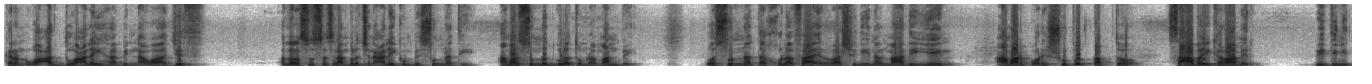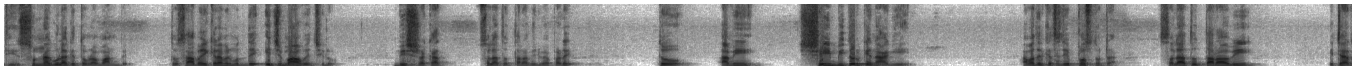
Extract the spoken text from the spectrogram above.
কারণ, ওয়া আদু আলাইহা বিন নওয়াজিস। আল্লাহ রাসুলাম বলেছেন আলিকুম বি সুন্নাতি আমার সুন্নতগুলা তোমরা মানবে। ও খুলাফা এর রাশিদিন আল মাহাদিয়িন আমার পরে সুপথপ্রাপ্ত সাহাবাই কালামের রীতিনীতি, সুন্নাগুলাকে তোমরা মানবে। তো সাহাবাই কালামের মধ্যে ইজমা হয়েছিল বিশ রাকাত তারাবির ব্যাপারে। তো আমি সেই বিতর্কে না গিয়ে আমাদের কাছে যে প্রশ্নটা সলাত তারাবি, এটার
